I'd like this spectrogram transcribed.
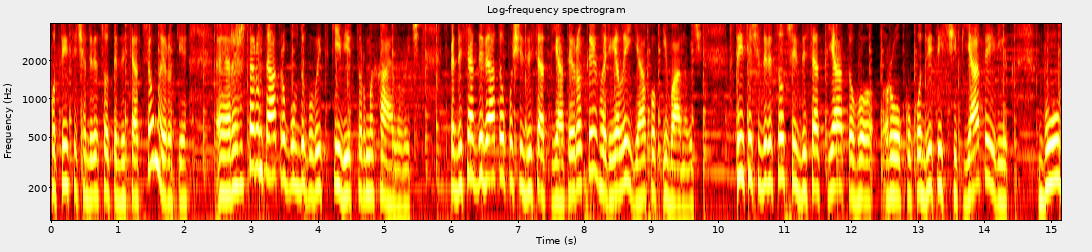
по 1957 роки е, режисером театру був Дубовицький Віктор Михайлович. З 59 по 65 роки горілий Яков Іванович. З 1965 року по 2005 рік був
